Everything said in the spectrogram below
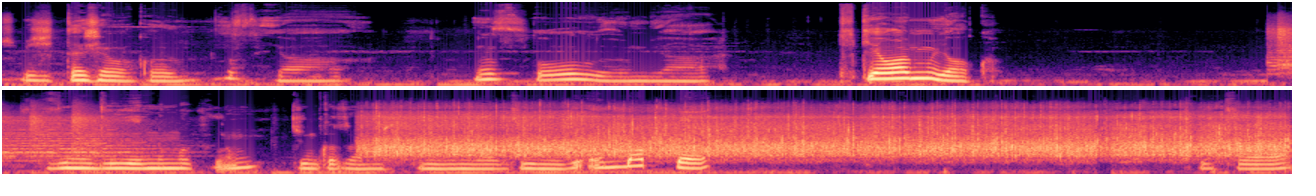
Şu Beşiktaş'a bakalım. Nasıl ya? Nasıl oğlum ya? Türkiye var mı? Yok. Sizin ilgilerine bakalım. Kim kazanmış? Bilmiyorum. Mbappe. Lütfen.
